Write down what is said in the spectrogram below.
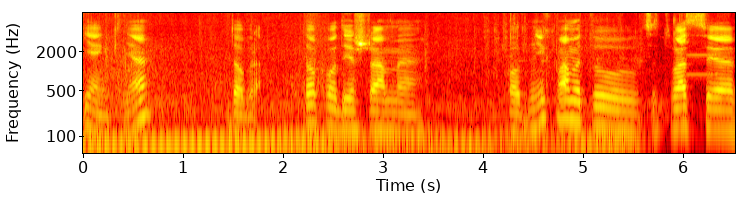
Pięknie. Dobra, to podjeżdżamy pod nich. Mamy tu sytuację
